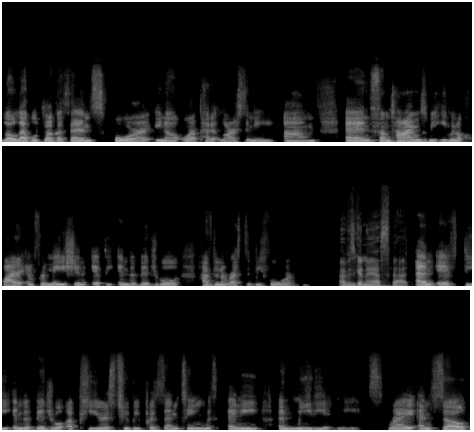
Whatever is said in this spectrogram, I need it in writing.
low level drug offense or, you know, or a petty larceny. Um, and sometimes we even acquire information if the individual has been arrested before. I was going to ask that. And if the individual appears to be presenting with any immediate needs, right? And so,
